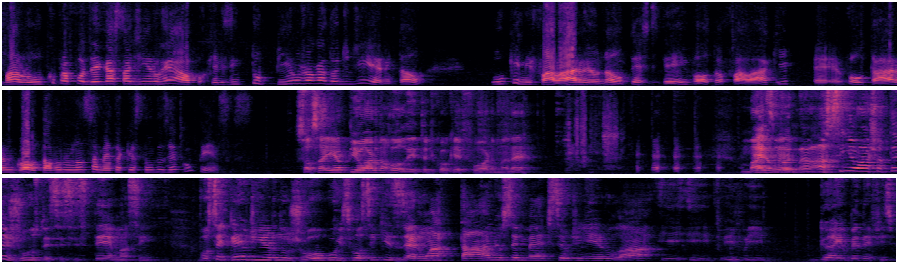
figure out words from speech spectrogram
maluco para poder gastar dinheiro real, porque eles entupiam o jogador de dinheiro. Então, o que me falaram, eu não testei, volto a falar que é, voltaram igual estava no lançamento a questão das recompensas. Só saía pior na roleta de qualquer forma, né? Mas É, assim eu acho até justo esse sistema, assim. Você ganha o dinheiro no jogo e se você quiser um atalho, você mete seu dinheiro lá e, e- e- e ganha o benefício.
